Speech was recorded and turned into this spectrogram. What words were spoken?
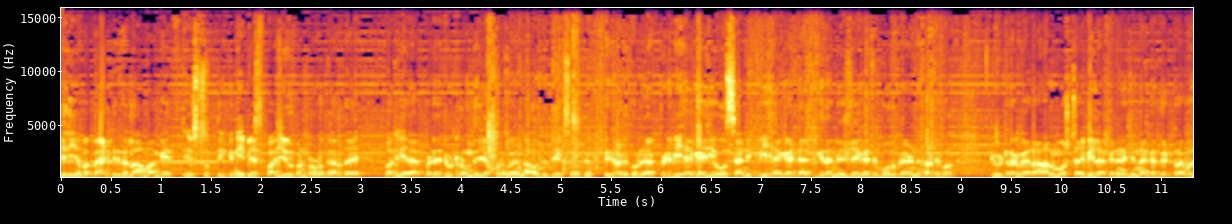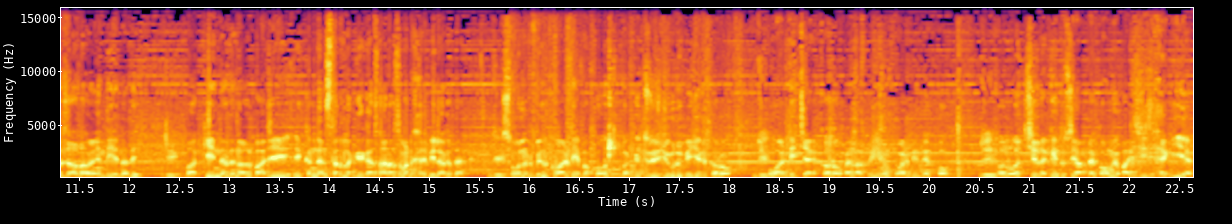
ਇਹੀ ਆਪਾਂ ਬੈਟਰੀ ਤੇ ਲਾਵਾਂਗੇ ਤੇ ਇਸ ਤੋਂ ਤਿਗਨੀ ਬੇਸ ਭਾਜੀ ਉਹ ਕੰਟਰੋਲ ਕਰਦਾ ਹੈ। ਬਾਕੀ ਰੈਪਿਡ ਦੇ ਟਿਊਟਰ ਹੁੰਦੇ ਜੀ ਆਪਣੇ ਕੋਲ ਨਾਲ ਦੇ ਦੇਖ ਸਕਦੇ ਹੋ। ਤੇ ਸਾਡੇ ਕੋਲ ਰੈਪਿਡ ਵੀ ਹੈਗਾ ਜੀ ਓਸੈਨਿਕ ਵੀ ਹੈਗਾ ਡੈਪਿਕ ਦਾ ਮਿਲ ਜਾਏਗਾ ਤੇ ਬਹੁਤ ਬ੍ਰਾਂਡ ਸਾਡੇ ਕੋਲ ਟਿਊਟਰ ਵਗੈਰਾ ਆਲਮੋਸਟ ਹੈਵੀ ਲੱਗ ਰਹੇ ਨੇ ਜਿੰਨਾ ਕਰਕੇ ਟਰੈਵਲ ਜ਼ਿਆਦਾ ਹੋ ਜਾਂਦੀ ਹੈ ਇਹਨਾਂ ਦੀ ਜੀ। ਬਾਕੀ ਇਹਨਾਂ ਦੇ ਨਾਲ ਭਾਜੀ ਇੱਕ ਕੰਡੈਂਸਰ ਲੱਗੇਗਾ ਸਾਰਾ ਸਮਾਨ ਹੈਵੀ ਲੱਗਦਾ ਜੀ। ਬਿਲ ਕੁਆਲਿਟੀ ਬਖੋ ਬਾਕੀ ਤੁਸੀਂ ਜ਼ਰੂਰ ਵਿਜ਼ਿਟ ਕਰੋ। ਕੁਆਲਿਟੀ ਚੈੱਕ ਕਰੋ ਪਹਿਲਾਂ ਪ੍ਰੀਮੀਅਮ ਕੁਆਲਿਟੀ ਦੇਖੋ। ਤੁਹਾਨੂੰ ਅੱਛੀ ਲੱਗੀ ਤੁਸੀਂ ਆਪੇ ਕਹੋਗੇ ਭਾਜੀ ਚੀਜ਼ ਹੈਗੀ ਹੈ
